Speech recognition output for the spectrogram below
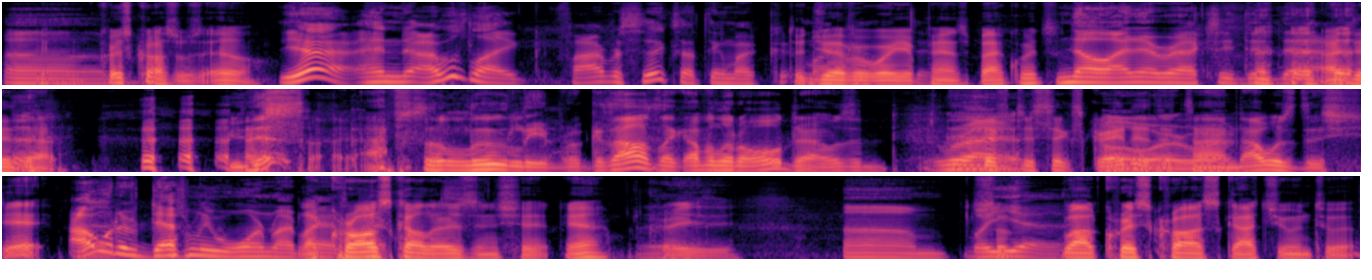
Uh, Kris Kross was ill. Yeah, and I was like five or six. I think my. Did my you ever wear your did. pants backwards? No, I never actually did that. I did that. You did? Absolutely, bro. Because I was like, I'm a little older. I was in Right. fifth or sixth grade Oh, at word, the time. word. That was the shit. I would have definitely worn my Like pants cross backwards. colors and shit. Yeah. Yeah. Crazy. Um, but So- yeah, Wow, Kris Kross got you into it.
